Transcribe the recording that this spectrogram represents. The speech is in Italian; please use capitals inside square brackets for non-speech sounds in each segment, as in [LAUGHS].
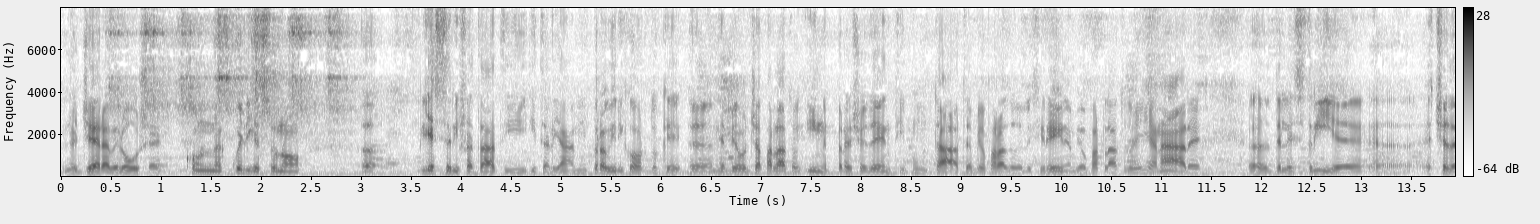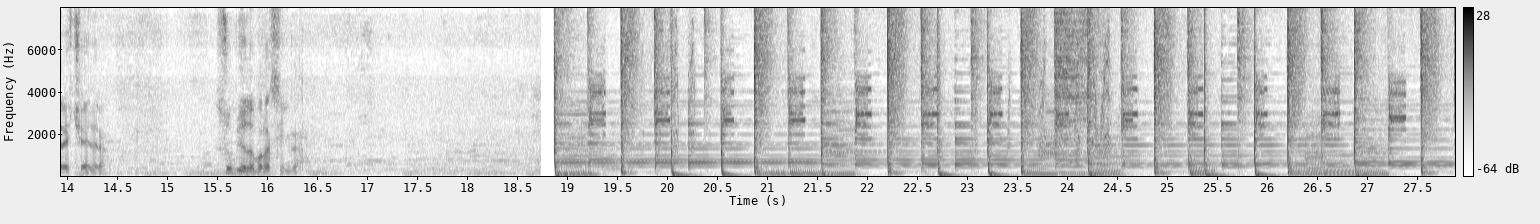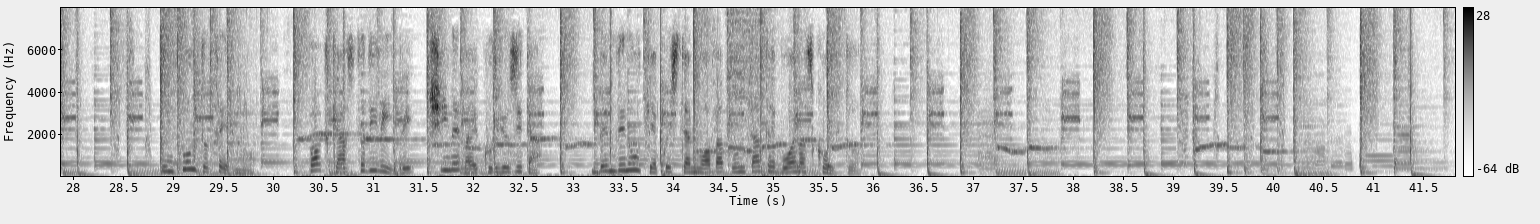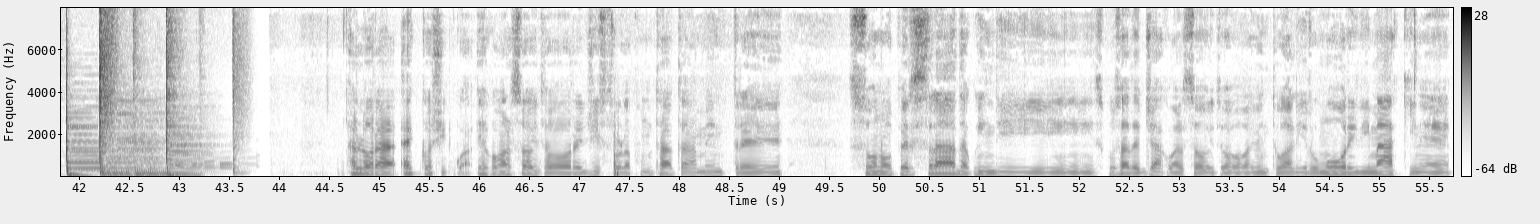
leggera, veloce, con quelli che sono uh, gli esseri fatati italiani, però vi ricordo che uh, ne abbiamo già parlato in precedenti puntate, abbiamo parlato delle sirene, abbiamo parlato delle ianare, uh, delle strie, eccetera, eccetera. Subito dopo la sigla. Punto fermo. Podcast di libri, cinema e curiosità. Benvenuti a questa nuova puntata e buon ascolto. Allora, eccoci qua. Io come al solito registro la puntata mentre sono per strada, quindi scusate già come al solito eventuali rumori di macchine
